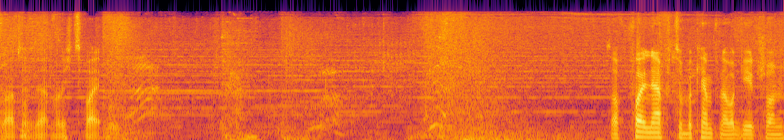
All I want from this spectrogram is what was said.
warte, wir hatten noch nicht zwei. Ist auch voll nervig zu bekämpfen, aber geht schon.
